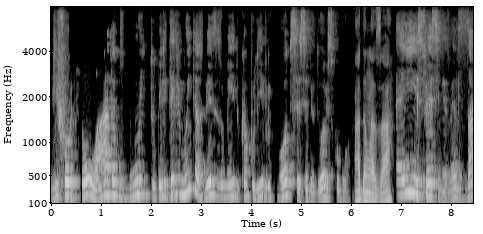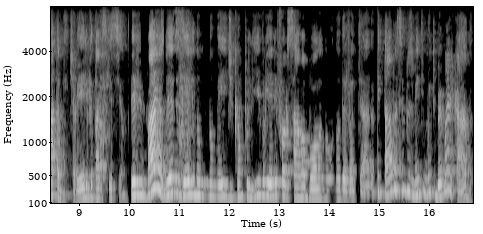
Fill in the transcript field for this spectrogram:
Ele forçou o Adams muito. Ele teve muitas vezes o meio do campo livre com outros recebedores, como. Adam Lazar? É isso, esse mesmo. Exatamente. Era ele que eu estava esquecendo. Teve várias vezes ele no, no, meio de campo livre e ele forçava a bola no, no Devante Adams. E estava simplesmente muito bem marcado.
